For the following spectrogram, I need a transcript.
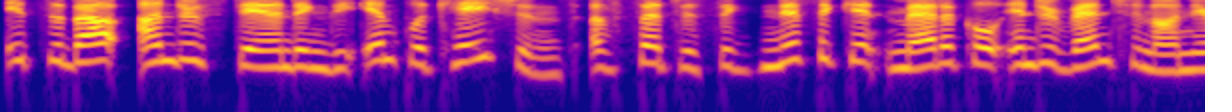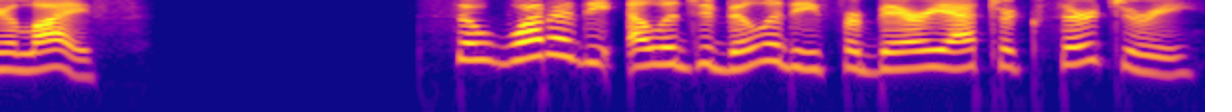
it's about understanding the implications of such a significant medical intervention on your life. So, what are the eligibility for bariatric surgery?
